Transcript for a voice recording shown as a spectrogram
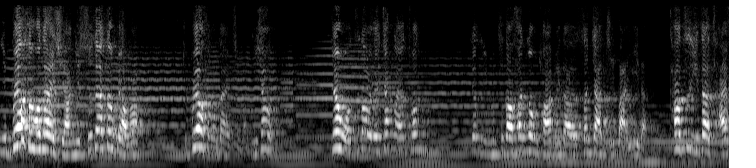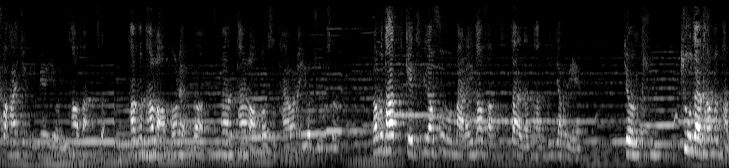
你不要生活在一起啊！你实在受不了吗？就不要生活在一起了。你像，像我知道那个江南春，就是你们知道分众传媒的身价几百亿的，他自己在财富海景里面有一套房子，他跟他老婆两个，嗯，他老婆是台湾的一个主持人，那么他给自己的父母买了一套房子在仁恒滨江园，就住在他们旁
